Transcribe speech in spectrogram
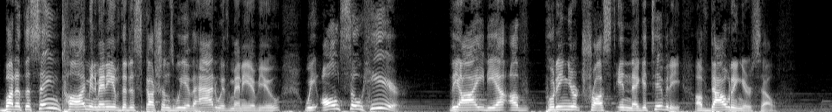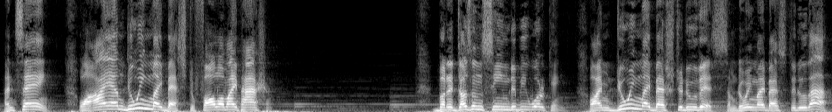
But at the same time, in many of the discussions we have had with many of you, we also hear the idea of putting your trust in negativity, of doubting yourself and saying, Well, I am doing my best to follow my passion, but it doesn't seem to be working. Well, I'm doing my best to do this, I'm doing my best to do that.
